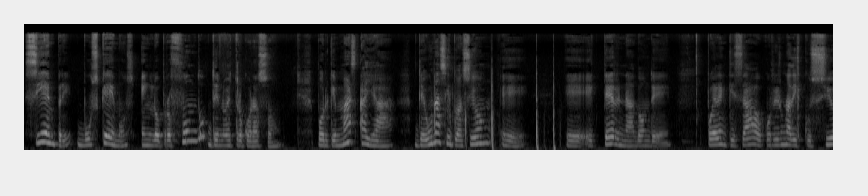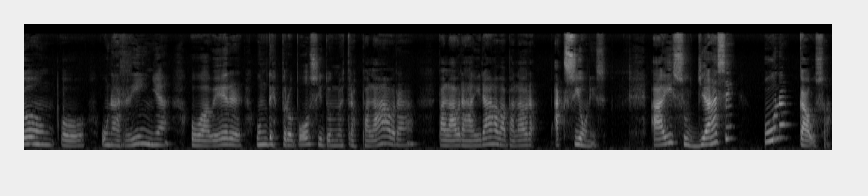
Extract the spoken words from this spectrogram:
Siempre busquemos en lo profundo de nuestro corazón, porque más allá de una situación eh, eh, externa donde pueden quizá ocurrir una discusión o una riña o haber un despropósito en nuestras palabras, palabras airadas, palabras, acciones. Ahí subyace una causa.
